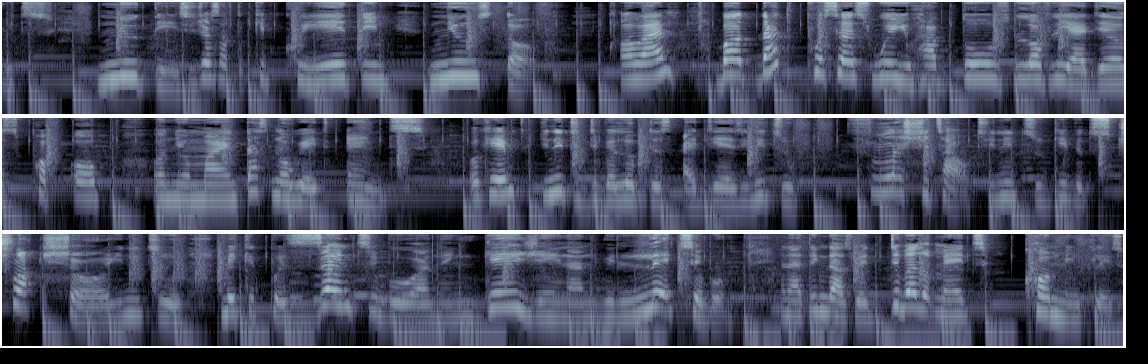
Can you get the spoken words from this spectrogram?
with new things. You just have to keep creating new stuff. All right, but that process where you have those lovely ideas pop up on your mind, that's not where it ends. Okay, you need to develop those ideas, you need to flesh it out, you need to give it structure, you need to make it presentable and engaging and relatable. And I think that's where development come in place.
